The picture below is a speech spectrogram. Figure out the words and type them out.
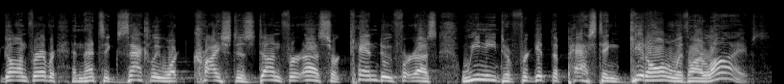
gone forever. And that's exactly what Christ has done for us or can do for us. We need to forget the past and get on with our lives.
